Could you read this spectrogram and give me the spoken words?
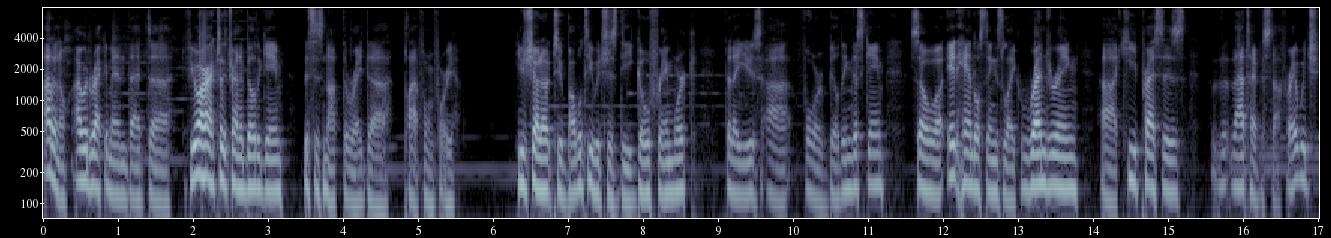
I don't know. I would recommend that uh, if you are actually trying to build a game, this is not the right uh, platform for you. Huge shout out to Bubble Tea, which is the Go framework that I use uh, for building this game. So uh, it handles things like rendering, uh, key presses, th that type of stuff, right? Which,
